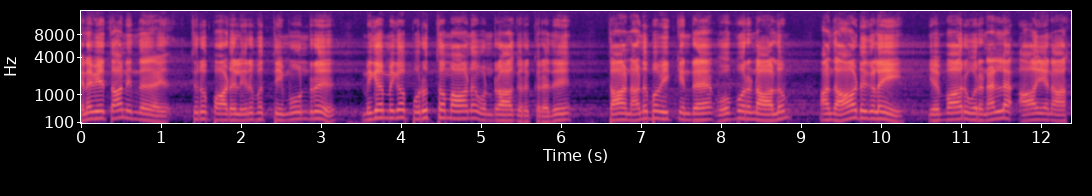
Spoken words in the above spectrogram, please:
எனவே தான் இந்த திருப்பாடல் இருபத்தி மூன்று மிக மிக பொருத்தமான ஒன்றாக இருக்கிறது. தான் அனுபவிக்கின்ற ஒவ்வொரு நாளும் அந்த ஆடுகளை எவ்வாறு ஒரு நல்ல ஆயனாக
